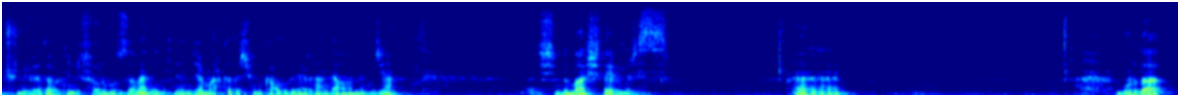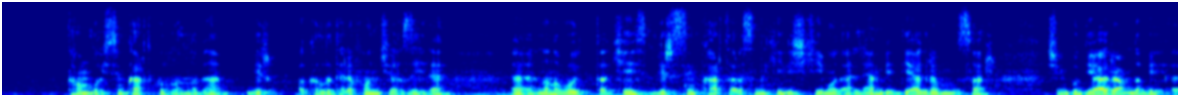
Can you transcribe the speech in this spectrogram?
3. ve 4. sorumuzda ben ilgileneceğim. Arkadaşımın kaldığı yerden devam edeceğim. Şimdi başlayabiliriz. Ee, burada Tambo isim kartı kullanılabilen bir akıllı telefon cihazı ile e, nanoboyuttaki bir sim kartı arasındaki ilişkiyi modelleyen bir diyagramımız var. Şimdi bu diyagramda bir e,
